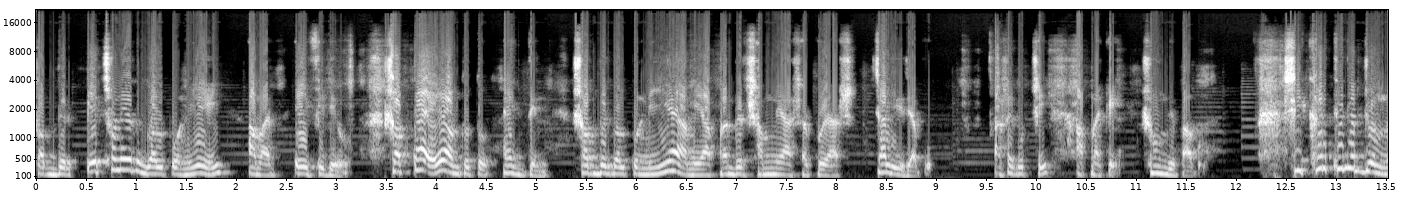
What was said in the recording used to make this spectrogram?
শব্দের পেছনের গল্প নিয়েই আমার এই ভিডিও সপ্তাহে অন্তত একদিন শব্দের গল্প নিয়ে আমি আপনাদের সামনে আসার প্রয়াস চালিয়ে যাব। আশা করছি আপনাকে সঙ্গে পাবো। শিক্ষার্থীদের জন্য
